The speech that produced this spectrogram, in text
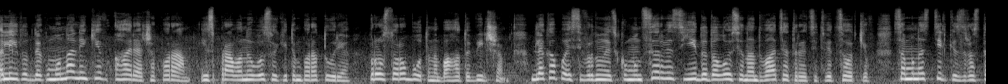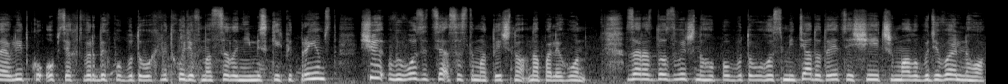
Літо для комунальників гаряча пора. І справа не у високій температурі. Просто роботи набагато більше. Для КП «Сєвєродонецькомунсервіс» їй додалося на 20-30%. Саме настільки зростає влітку обсяг твердих побутових відходів населення міських підприємств, що вивозиться систематично на полігон. Зараз до звичного побутового сміття додається ще й чимало будівельного.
